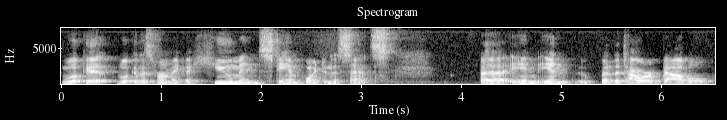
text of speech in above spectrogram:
look at look at this from like a human standpoint in a sense. Uh, in in at the Tower of Babel,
